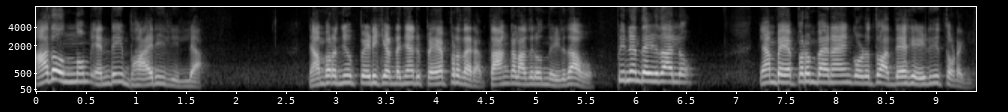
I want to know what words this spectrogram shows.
അതൊന്നും എന്റെ ഈ ഭാര്യയിലില്ല. ഞാൻ പറഞ്ഞു പേടിക്കേണ്ട ഞാനൊരു പേപ്പർ തരാം. താങ്കൾ അതിലൊന്ന് എഴുതാവോ? പിന്നെന്താ എഴുതാമല്ലോ ഞാൻ പേപ്പറും പേനായും കൊടുത്തു അദ്ദേഹം എഴുതി തുടങ്ങി.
